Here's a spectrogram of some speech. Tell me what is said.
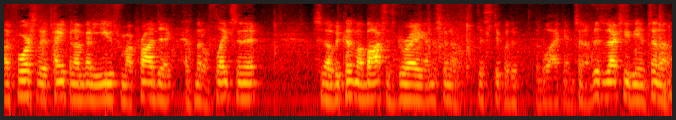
unfortunately the paint that I'm going to use for my project has metal flakes in it. So because my box is gray, I'm just going to just stick with the, the, black antenna. This is actually the antenna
